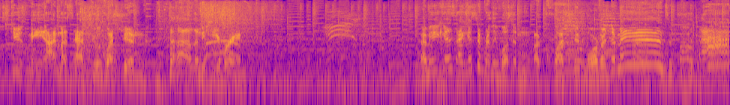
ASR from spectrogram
Excuse me, I must ask you a question. Let me see your brain. I mean, I guess I guess it really wasn't a question, more of a demand. Ah!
